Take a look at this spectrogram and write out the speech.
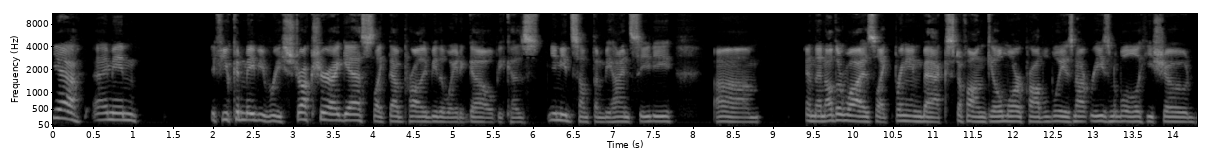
Yeah, I mean, if you could maybe restructure, I guess like that would probably be the way to go because you need something behind CeeDee. Um, and then otherwise, like bringing back Stephon Gilmore probably is not reasonable. He showed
